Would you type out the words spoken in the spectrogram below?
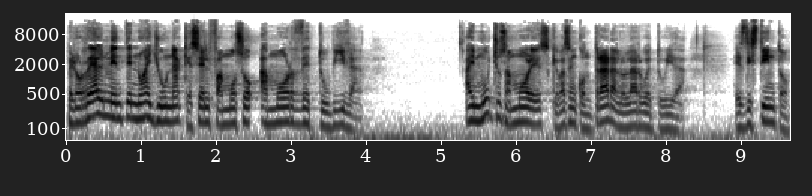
Pero realmente no hay una que sea el famoso amor de tu vida. Hay muchos amores que vas a encontrar a lo largo de tu vida. Es distinto.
